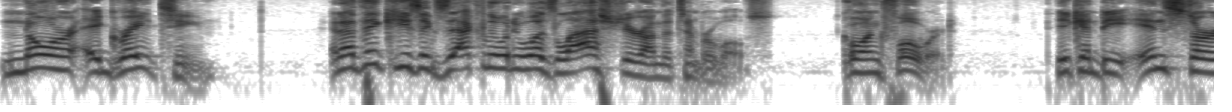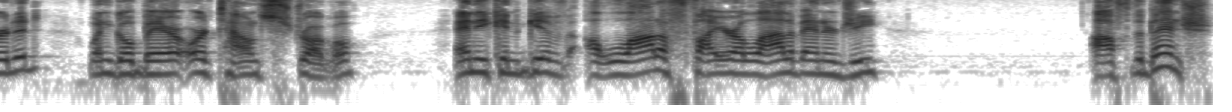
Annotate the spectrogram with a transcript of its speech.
nor a great team. And I think he's exactly what he was last year on the Timberwolves going forward. He can be inserted when Gobert or Towns struggle, and he can give a lot of fire, a lot of energy off the bench.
